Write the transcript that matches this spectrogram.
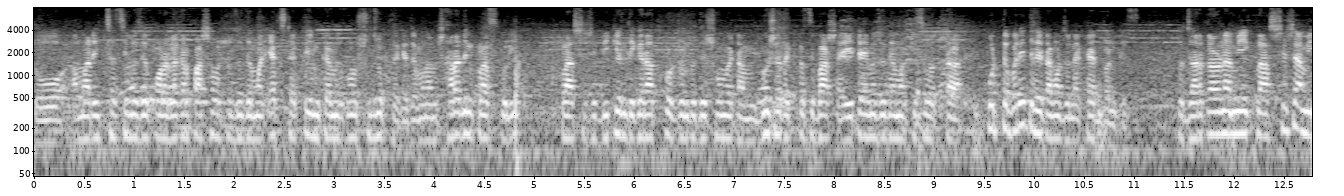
তো আমার ইচ্ছা ছিল যে পড়ালেখার পাশাপাশি যদি আমার এক্সট্রা একটা ইনকামের কোনো সুযোগ থাকে, যেমন আমি সারাদিন ক্লাস করি ক্লাস শেষে বিকেল থেকে রাত পর্যন্ত যে সময়টা আমি বসে থাকতেছি বাসায়, এই টাইমে যদি আমার কিছু একটা করতে পারি, তাহলে এটা আমার জন্য একটা অ্যাডভান্টেজ তো যার কারণে আমি ক্লাস শেষে আমি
